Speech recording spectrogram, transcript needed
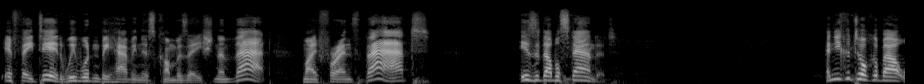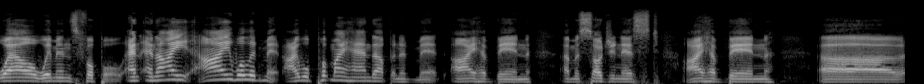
if they did, we wouldn't be having this conversation. And that, my friends, that is a double standard. And you can talk about well women's football, and and I I will admit I will put my hand up and admit I have been a misogynist. I have been uh,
